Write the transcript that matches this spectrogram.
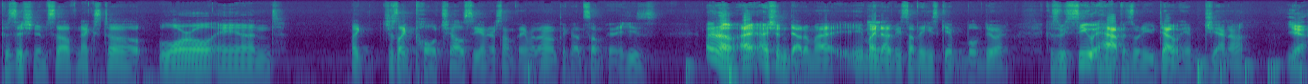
position himself next to Laurel and like just like pull Chelsea in or something. But I don't think that's something that he's. I don't know. I, I shouldn't doubt him. I, it might Yeah. not be something he's capable of doing because we see what happens when you doubt him, Jenna. Yeah.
